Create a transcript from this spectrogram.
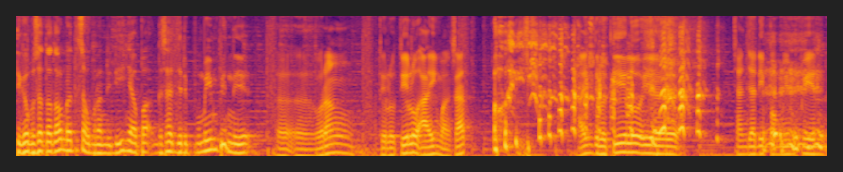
31 tahun berarti seumuran didinya Pak. Gak jadi pemimpin dia. Eh, eh, orang tilu-tilu aing bangsat. Oh, iya. Aing tilu-tilu iya. Can jadi pemimpin.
